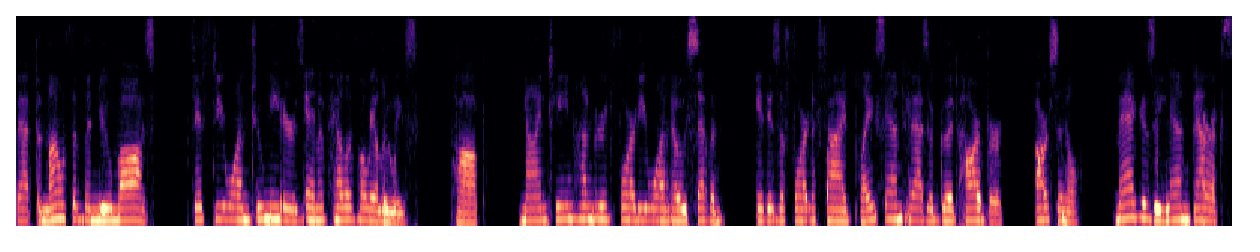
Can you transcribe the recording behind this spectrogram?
at the mouth of the New Maas, 51 2 meters N of Hellevoetsluis, Pop, 1941-07. It is a fortified place and has a good harbor, arsenal, magazine and barracks.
